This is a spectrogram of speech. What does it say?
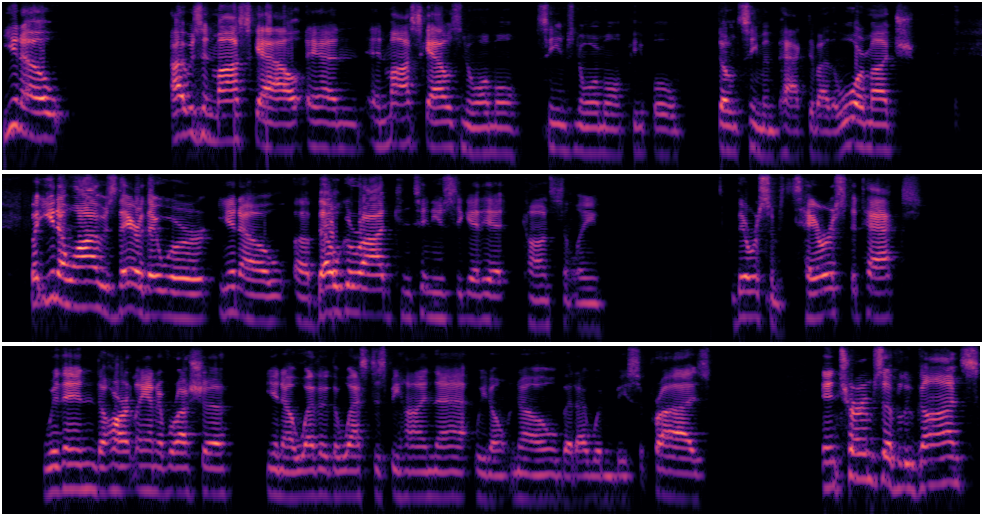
you know, I was in Moscow, and and Moscow's normal, seems normal. People don't seem impacted by the war much. But you know, while I was there, there were you know uh, Belgorod continues to get hit constantly. There were some terrorist attacks within the heartland of Russia. You know, whether the West is behind that, we don't know, but I wouldn't be surprised. In terms of Lugansk,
